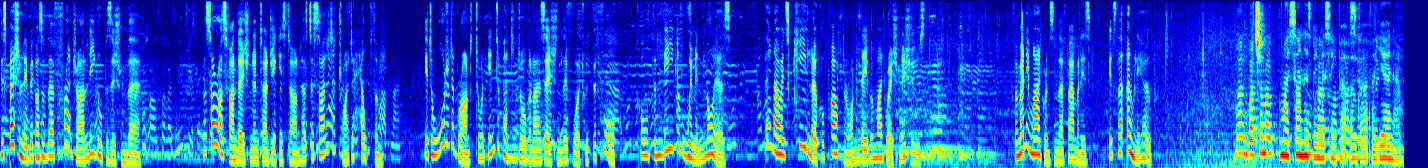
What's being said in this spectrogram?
especially because of their fragile legal position there. The Soros Foundation in Tajikistan has decided to try to help them. It awarded a grant to an independent organisation they've worked with before, called the League of Women Lawyers. They're now its key local partner on labour migration issues. For many migrants and their families, it's their only hope. My son has been missing for over a year now.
